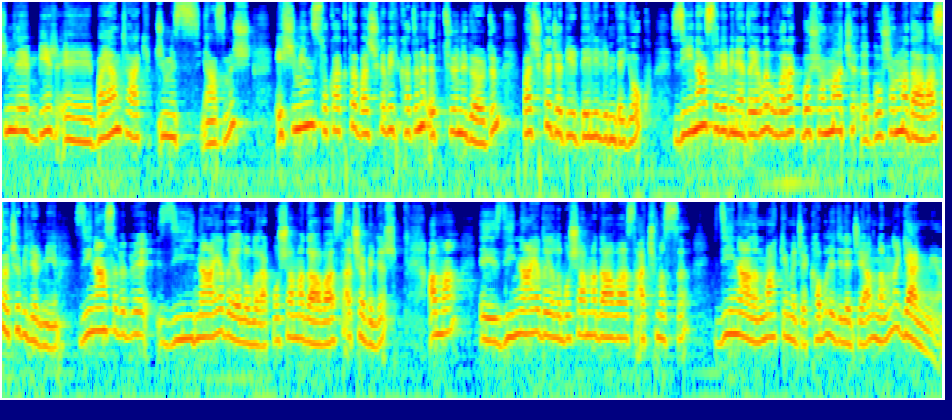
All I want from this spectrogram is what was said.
Şimdi bir e, bayan takipçimiz yazmış. Eşimin sokakta başka bir kadını öptüğünü gördüm. Başkaca bir delilim de yok. Zina sebebine dayalı olarak boşanma e, boşanma davası açabilir miyim? Zina sebebi zinaya dayalı olarak boşanma davası açabilir. Ama e, zinaya dayalı boşanma davası açması zinanın mahkemece kabul edileceği anlamına gelmiyor.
